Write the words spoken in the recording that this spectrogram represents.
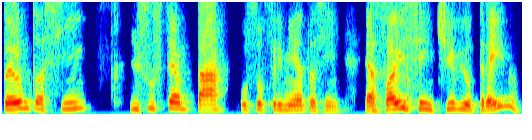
tanto assim e sustentar o sofrimento assim? É só o incentivo e o treino?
